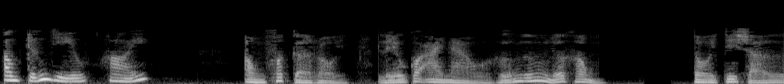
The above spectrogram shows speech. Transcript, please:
Ông trưởng diệu hỏi. Ông phất cờ rồi, liệu có ai nào hưởng ứng nữa không? Tôi chỉ sợ...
